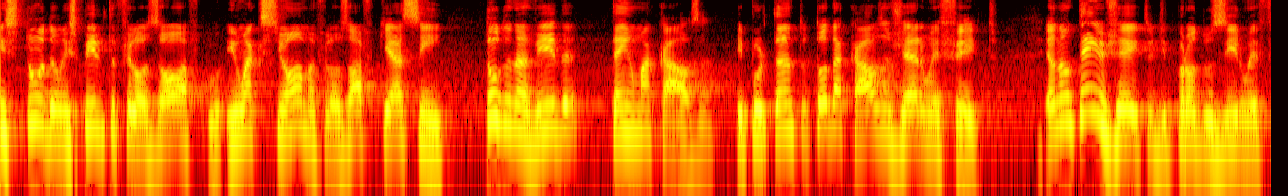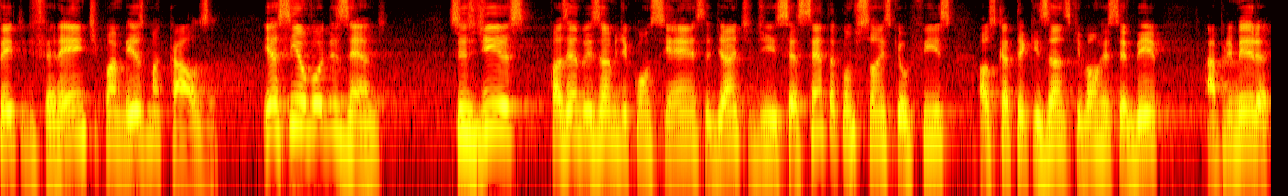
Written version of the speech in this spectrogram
estuda um espírito filosófico e um axioma filosófico que é assim: tudo na vida tem uma causa e, portanto, toda causa gera um efeito. Eu não tenho jeito de produzir um efeito diferente com a mesma causa. E assim eu vou dizendo. Esses dias, fazendo o exame de consciência, diante de 60 confissões que eu fiz aos catequizantes que vão receber a primeira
